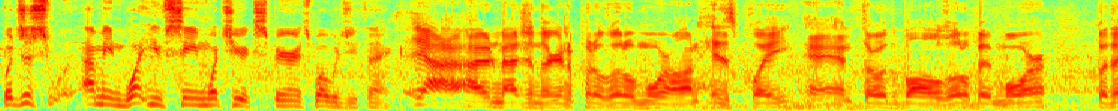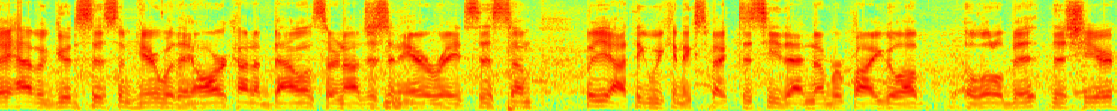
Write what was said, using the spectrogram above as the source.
but just, I mean, what you've seen, what you experienced, what would you think? Yeah, I would imagine they're going to put a little more on his plate and throw the ball a little bit more. But they have a good system here where they are kind of balanced. They're not just an air raid system. But yeah, I think we can expect to see that number probably go up a little bit this year.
